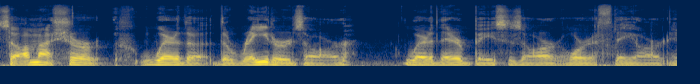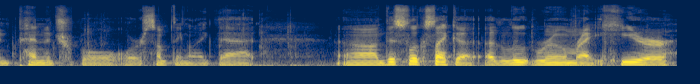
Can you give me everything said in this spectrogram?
So I'm not sure where the, the raiders are, where their bases are, or if they are impenetrable or something like that. Uh, this looks like a, a loot room right here.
